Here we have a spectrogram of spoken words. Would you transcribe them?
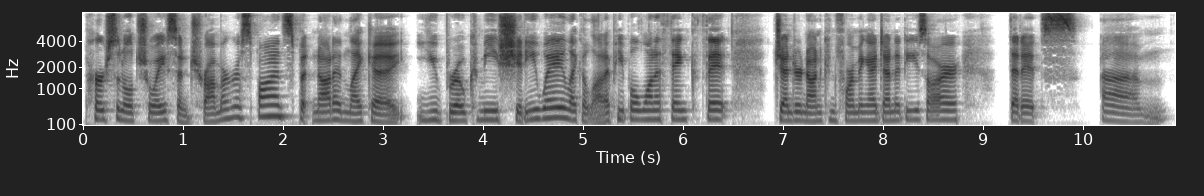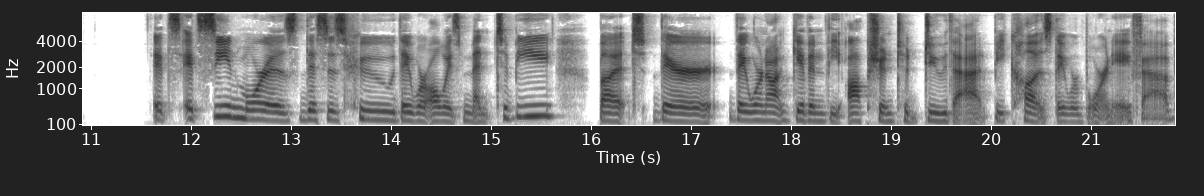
personal choice and trauma response, but not in like a you broke me shitty way, like a lot of people want to think that gender nonconforming identities are, that it's um it's it's seen more as this is who they were always meant to be but they're they were not given the option to do that because they were born afab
